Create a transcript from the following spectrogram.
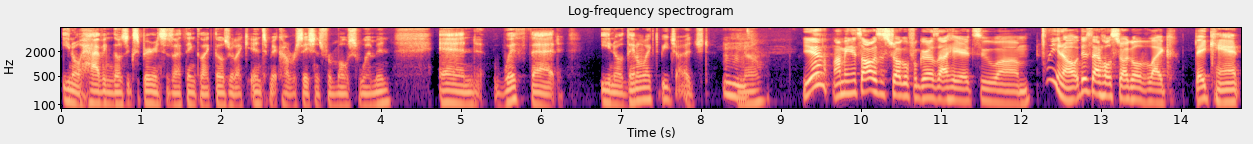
you know, having those experiences. I think like those are like intimate conversations for most women, and with that, you know, they don't like to be judged. You know, Yeah, I mean, it's always a struggle for girls out here to, um, you know, there's that whole struggle of like they can't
